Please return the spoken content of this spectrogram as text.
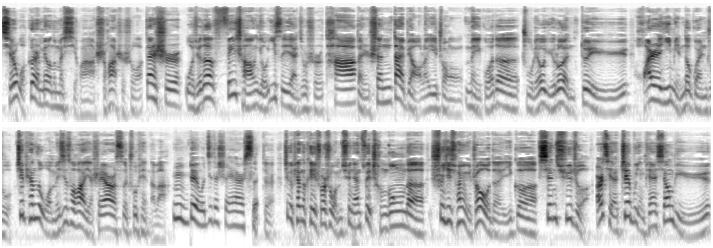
其实我个人没有那么喜欢啊，实话实说。但是我觉得非常有意思一点就是，它本身代表了一种美国的主流舆论对于华人移民的关注。这片子我没记错的话，也是 A 二四出品的吧？嗯，对，我记得是 A 二四。对，这个片子可以说是我们去年最成功的《瞬息全宇宙》的一个先驱者。而且这部影片相比于《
